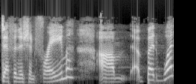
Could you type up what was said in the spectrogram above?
definition frame. Um, but what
